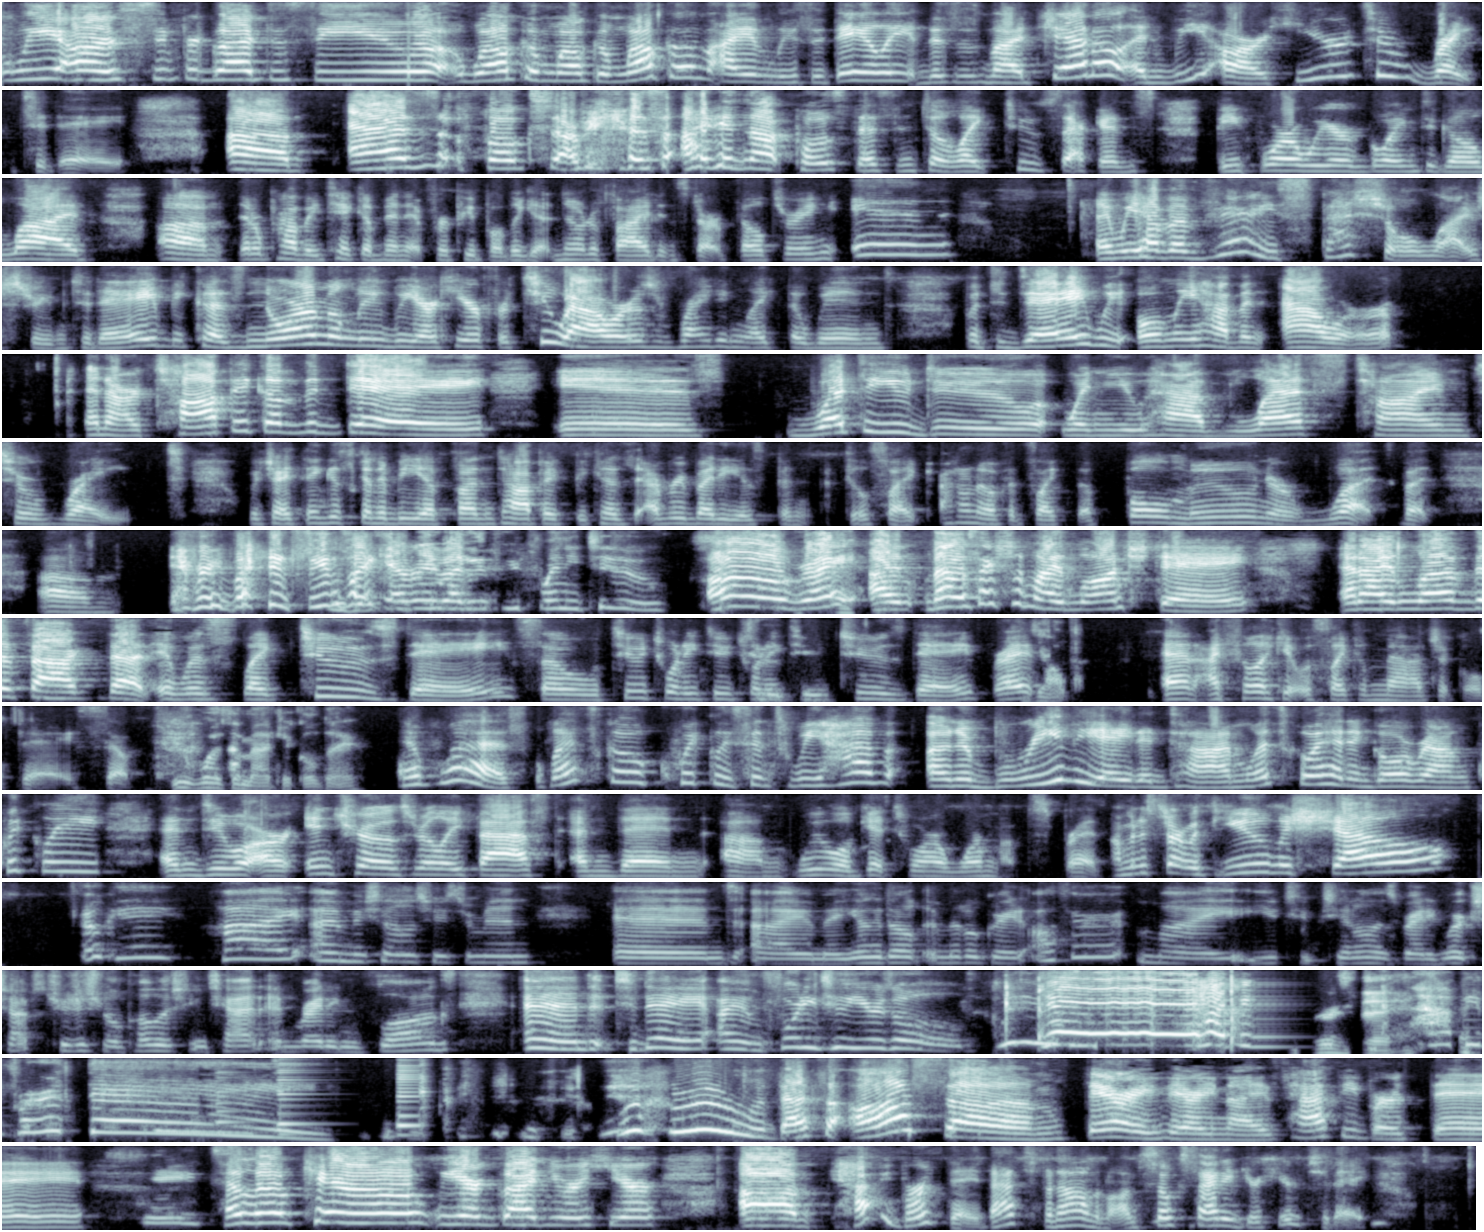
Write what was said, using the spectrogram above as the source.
We are super glad to see you. Welcome, welcome, welcome. I am Lisa Daily. This is my channel, and we are here to write today. Um, as folks are, because I did not post this until like two seconds before we are going to go live, um, it'll probably take a minute for people to get notified and start filtering in. And we have a very special live stream today because normally we are here for two hours writing like the wind, but today we only have an hour. And our topic of the day is what do you do when you have less time to write? Which I think is going to be a fun topic because everybody has been feels like I don't know if it's like the full moon or what, but um, everybody it seems like everybody's 22 oh right. I that was actually my launch day. And i love the fact that it was like tuesday. So 222 22 tuesday right? Yep. And i feel like it was like a magical day so. It was a magical day. It was. Let's go quickly since we have an abbreviated time let's go ahead and go around quickly and do our intros really fast and then um, we will get to our warm-up spread. I'm going to start with you michelle. Okay. Hi, I'm Michelle Schusterman, and I am a young adult and middle grade author. My YouTube channel is Writing Workshops, Traditional Publishing Chat, and Writing Vlogs. And today I am 42 years old. Woo! yay happy birthday. happy birthday Woohoo! That's awesome. Very, very nice. Happy birthday. Thanks. Hello, Carol. We are glad you are here. Um, happy birthday. That's phenomenal. I'm so excited you're here today.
